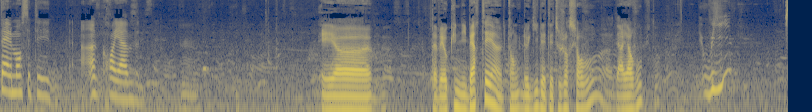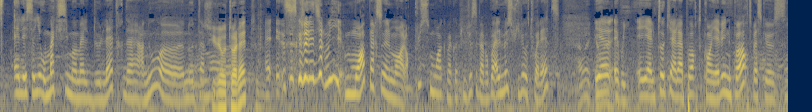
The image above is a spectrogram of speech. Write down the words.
tellement c'était incroyable. Et euh, tu n'avais aucune liberté, hein. le guide était toujours sur vous, euh, derrière vous plutôt? Oui, elle essayait au maximum, elle, de l'être derrière nous, euh, notamment. Vous suivez aux toilettes C'est ce que j'allais dire, oui. Moi, personnellement, alors plus moi que ma copine, je sais pas pourquoi, elle me suivait aux toilettes. Ah et, elle, et, oui, et elle toquait à la porte quand il y avait une porte, parce que si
